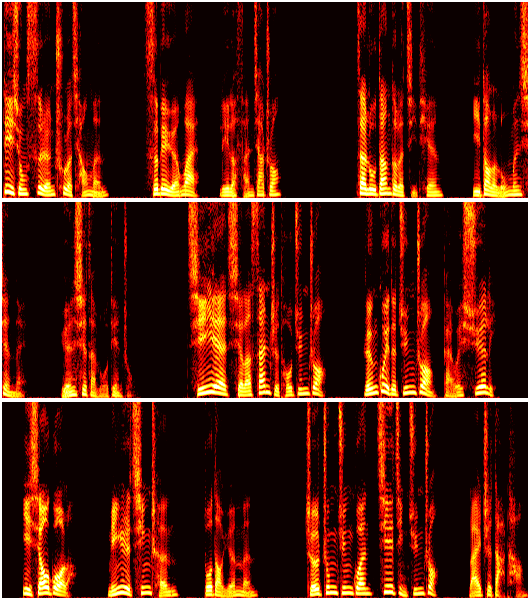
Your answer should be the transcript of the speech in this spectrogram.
弟兄四人出了墙门，辞别员外，离了樊家庄，在路耽搁了几天，已到了龙门县内，原歇在罗店中。齐业写了三指头军状，仁贵的军状改为薛礼。一宵过了，明日清晨多到辕门。折中军官接进军状，来至大堂，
